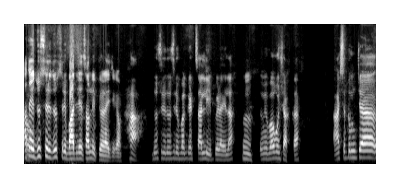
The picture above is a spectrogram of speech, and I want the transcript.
आता ही दुसरी दुसरी बादली चालू आहे पिळायची का? हा दुसरी दुसरी बकेट चालली पिळायला. हम्म. तुम्ही बघू शकता. अशा तुमच्या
